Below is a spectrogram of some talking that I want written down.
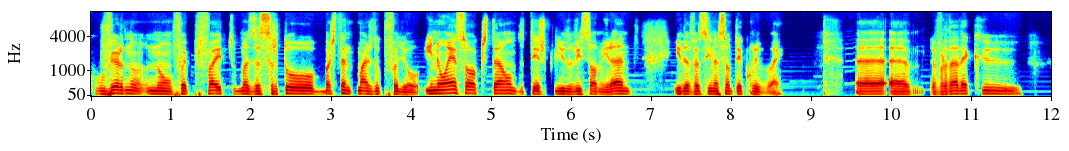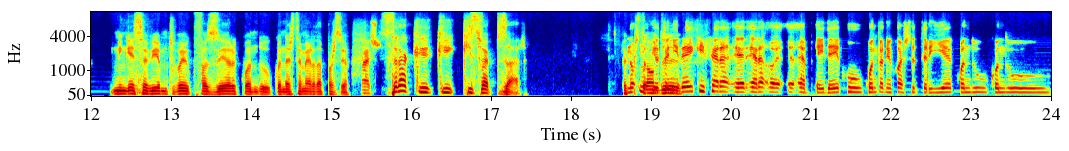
que o governo não foi perfeito, mas acertou bastante mais do que falhou. E não é só a questão de ter escolhido o vice-almirante e da vacinação ter corrido bem. Ah, ah, a verdade é que ninguém sabia muito bem o que fazer quando, quando esta merda apareceu. Acho. Será que, que, que isso vai pesar? Não, eu de... tenho a ideia que isso era, era, era a, a- a ideia que o, que o António Costa teria quando, quando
